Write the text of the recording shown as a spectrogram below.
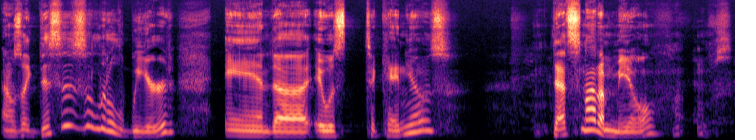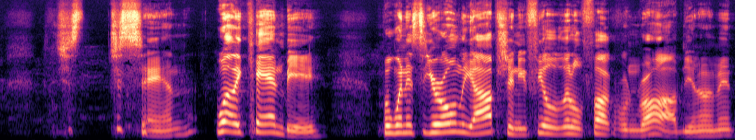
And I was like, this is a little weird. And uh, it was tequeños. That's not a meal. Just, just saying. Well, it can be, but when it's your only option, you feel a little fucking robbed. You know what I mean?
